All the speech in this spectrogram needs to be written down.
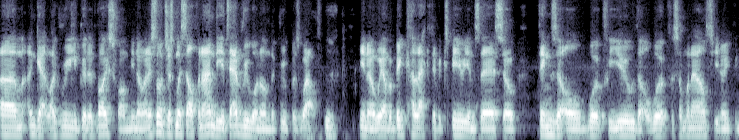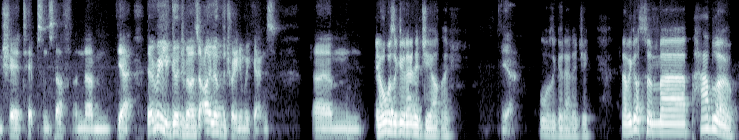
um, and get like really good advice from, you know. And it's not just myself and Andy; it's everyone on the group as well. Yeah. you know, we have a big collective experience there. So things that'll work for you, that'll work for someone else. You know, you can share tips and stuff. And um, yeah, they're really good to be honest. I love the training weekends. Um, Yeah, always a good energy, aren't they? Yeah. always a good energy. Now we got some uh, Pablo.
